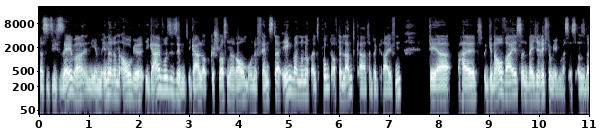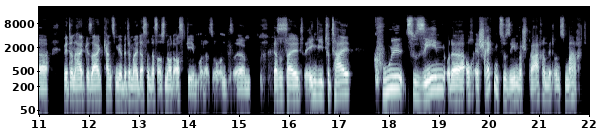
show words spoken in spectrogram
dass sie sich selber in ihrem inneren Auge, egal wo sie sind, egal ob geschlossener Raum ohne Fenster, irgendwann nur noch als Punkt auf der Landkarte begreifen, der halt genau weiß, in welche Richtung irgendwas ist. Also da wird dann halt gesagt, kannst du mir bitte mal das und das aus Nordost geben oder so. Und ähm, das ist halt irgendwie total cool zu sehen oder auch erschreckend zu sehen, was Sprache mit uns macht.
